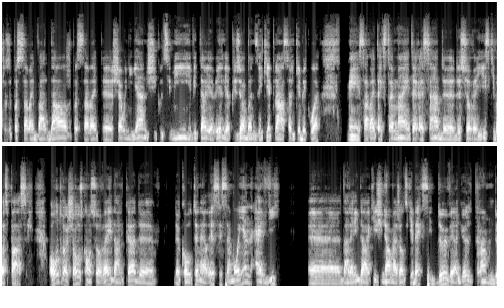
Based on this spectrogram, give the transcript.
Je ne sais pas si ça va être Val d'Or, je ne sais pas si ça va être euh, Shawinigan, Chicoutimi, Victoriaville. Il y a plusieurs bonnes équipes en sol québécois, mais ça va être extrêmement intéressant de, surveiller ce qui va se passer. Autre chose qu'on surveille dans le cas de, de Colton Ellis, c'est sa moyenne à vie euh, dans la Ligue de hockey junior majeur du Québec, c'est 2,32.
